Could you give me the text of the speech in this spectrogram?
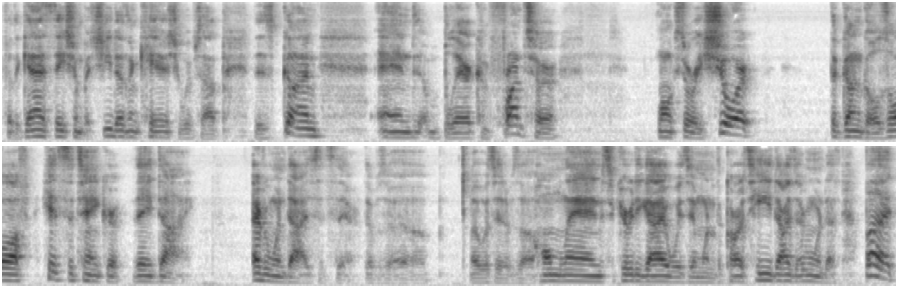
for the gas station, but she doesn't care. She whips out this gun, and Blair confronts her. Long story short, the gun goes off, hits the tanker, they die. Everyone dies that's there. There was a what was it? It was a Homeland security guy was in one of the cars. He dies. Everyone dies. But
